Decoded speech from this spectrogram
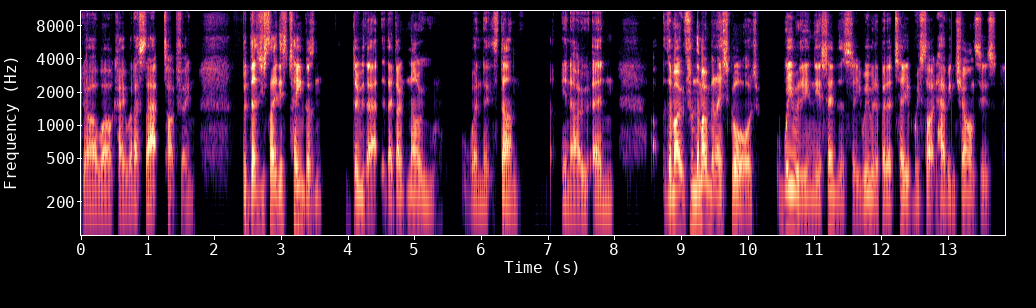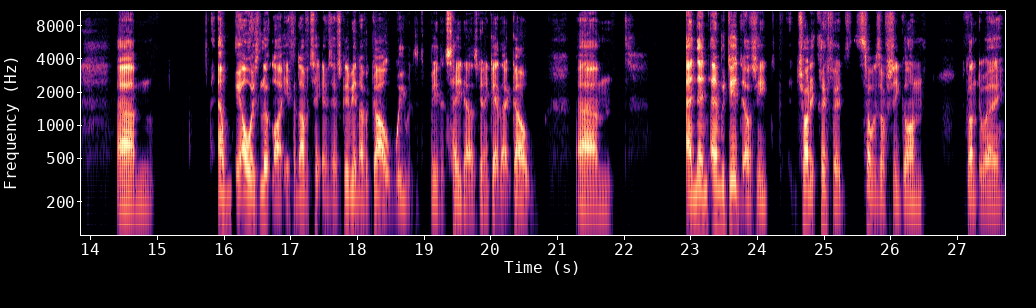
go, oh, well, okay, well that's that type thing. But as you say, this team doesn't do that. They don't know when it's done, you know. And the mo- from the moment they scored, we were in the ascendancy. We were a better team. We started having chances, um, and it always looked like if another te- if there was going to be another goal, we would be the team that was going to get that goal. Um, and then and we did obviously. Charlie Clifford, someone's obviously gone gone to a,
